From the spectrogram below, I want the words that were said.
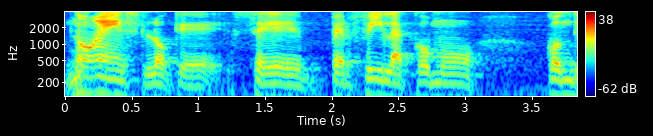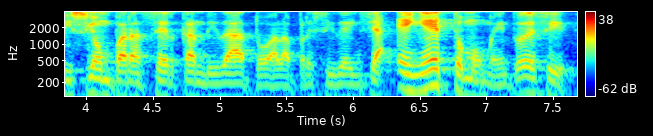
no es lo que se perfila como condición para ser candidato a la presidencia en estos momentos. Es decir,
